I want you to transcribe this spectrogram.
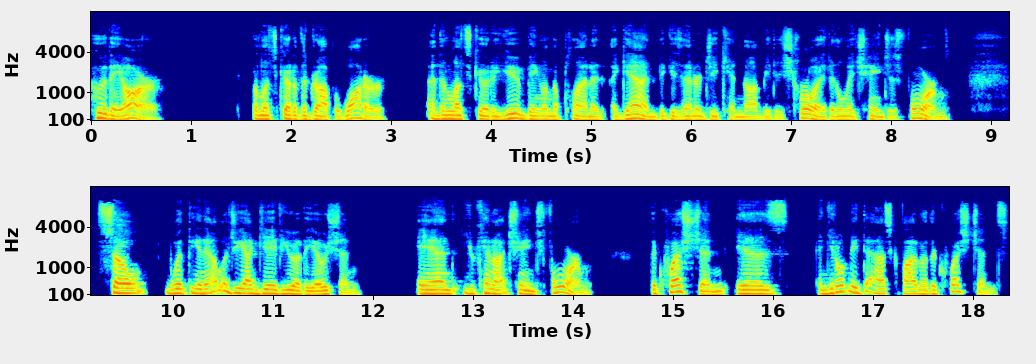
who they are. But let's go to the drop of water and then let's go to you being on the planet again because energy cannot be destroyed. It only changes form. So with the analogy I gave you of the ocean and you cannot change form, the question is, and you don't need to ask five other questions.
